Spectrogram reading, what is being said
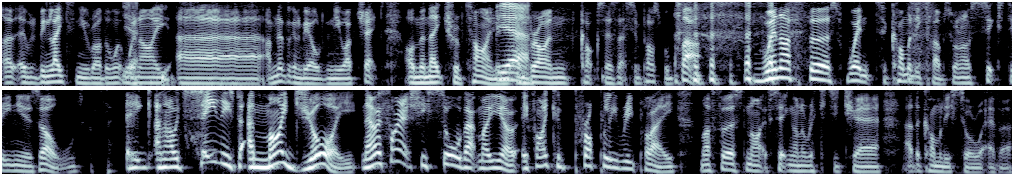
uh, it would have been later than you rather, when, when Yeah. I, uh, I'm never going to be older than you. I've checked on the nature of time. And, Yeah. and Brian Cox says that's impossible. But when I first went to comedy clubs when I was 16 years old, and I would see these, and my joy. Now, if I actually saw that, my you know, if I could properly replay my first night of sitting on a rickety chair at the comedy store or whatever,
